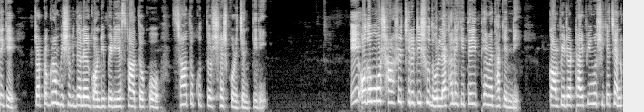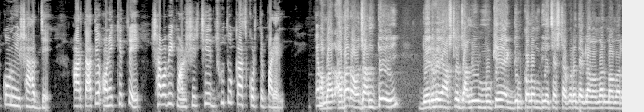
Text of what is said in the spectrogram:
থেকে চট্টগ্রাম বিশ্ববিদ্যালয়ের গণ্ডি পেরিয়ে স্নাতক ও স্নাতকোত্তর শেষ করেছেন তিনি। এই অদম্য সাহসের ছেলেটি শুধু লেখালেখিতেই থেমে থাকেননি কম্পিউটার টাইপিংও শিখেছেন কনুইয়ের সাহায্যে। আর তাতে অনেক ক্ষেত্রে স্বাভাবিক মানুষের চেয়ে দ্রুত কাজ করতে পারেন। আমার আমার অজান্তেই বের হয়ে আসলো যে আমি মুখে একদিন কলম দিয়ে চেষ্টা করে দেখলাম আমার মামার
